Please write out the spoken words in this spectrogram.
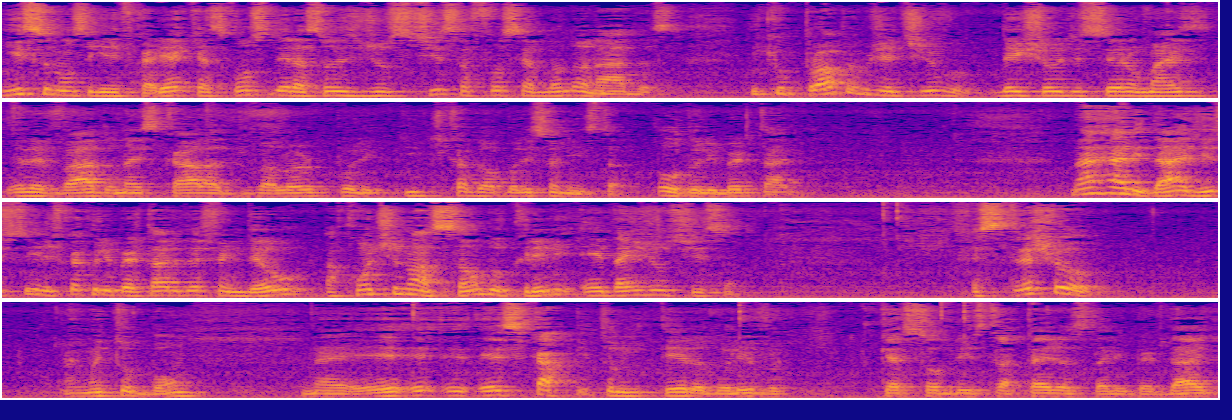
isso não significaria que as considerações de justiça fossem abandonadas e que o próprio objetivo deixou de ser o mais elevado na escala de valor política do abolicionista ou do libertário. Na realidade, isso significa que o libertário defendeu a continuação do crime e da injustiça. Esse trecho é muito bom. Né? Esse capítulo inteiro do livro, que é sobre estratégias da liberdade,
